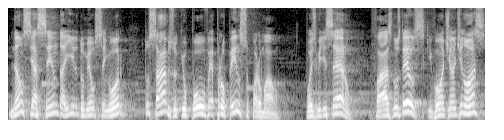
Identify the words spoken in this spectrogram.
Não se acenda a ira do meu senhor, tu sabes o que o povo é propenso para o mal. Pois me disseram: Faz-nos deuses que vão adiante de nós.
